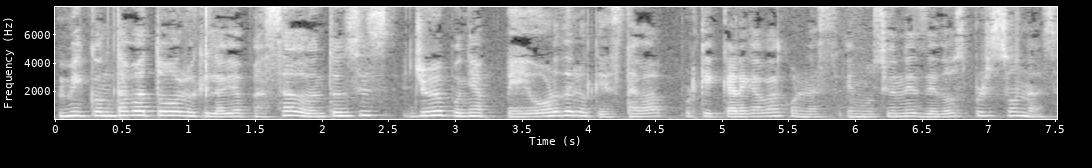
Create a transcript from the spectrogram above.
me contaba todo lo que le había pasado. Entonces yo me ponía peor de lo que estaba porque cargaba con las emociones de dos personas.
